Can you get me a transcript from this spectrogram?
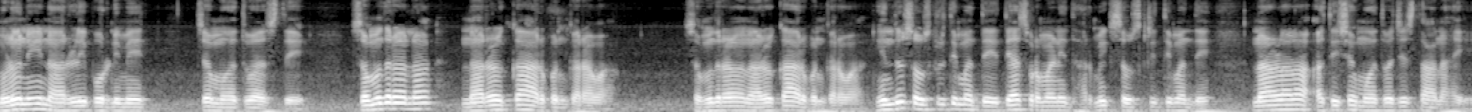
म्हणूनही नारळी पौर्णिमेचं महत्त्व असते. समुद्राला नारळ का अर्पण करावा? समुद्राला नारळ का अर्पण करावा? हिंदू संस्कृतीमध्ये त्याचप्रमाणे धार्मिक संस्कृतीमध्ये नारळाला अतिशय महत्त्वाचे स्थान आहे.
